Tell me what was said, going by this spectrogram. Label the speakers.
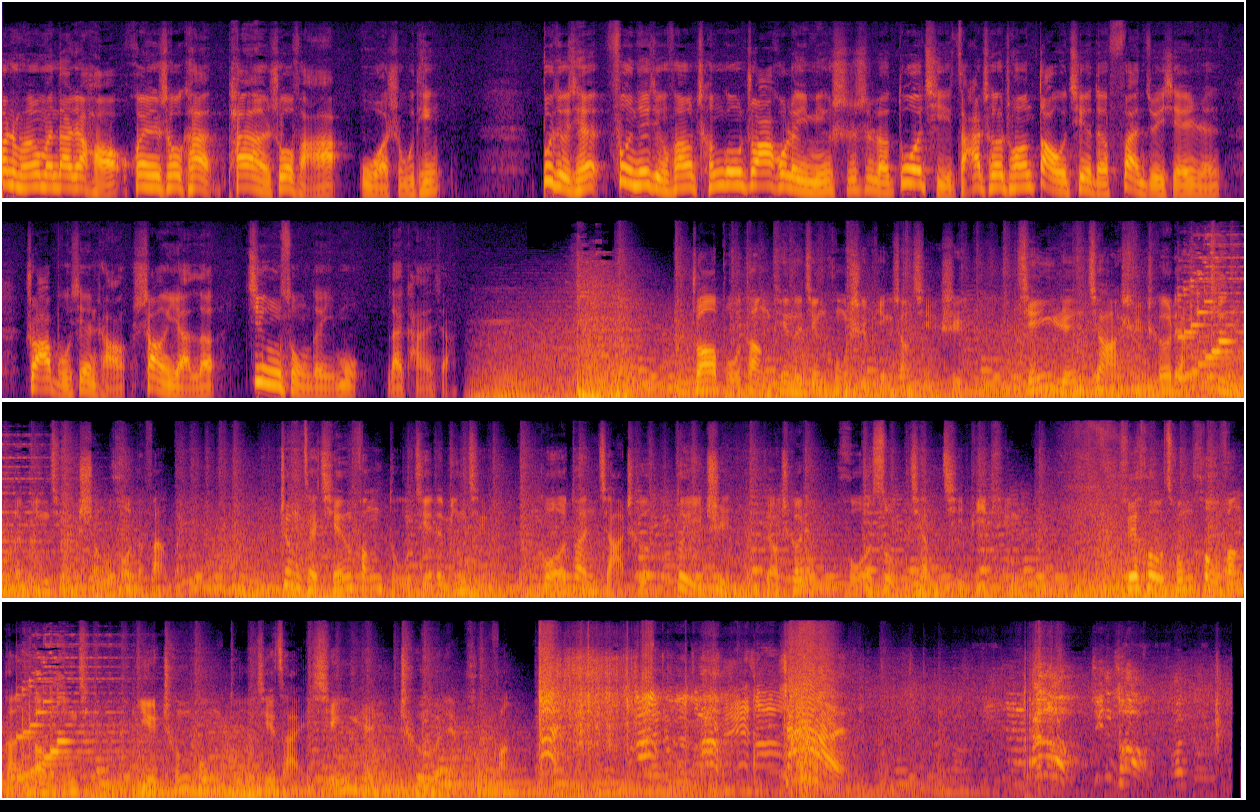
Speaker 1: 观众朋友们，大家好，欢迎收看《拍案说法》，我是吴听。不久前，奉节警方成功抓获了一名实施了多起砸车窗盗窃的犯罪嫌疑人，抓捕现场上演了惊悚的一幕，来看一下。
Speaker 2: 抓捕当天的监控视频上显示，嫌疑人驾驶车辆进入了民警守候的范围。正在前方堵截的民警果断驾车对峙目标车辆，火速将其逼停。随后从后方赶到的民警也成功堵截在嫌疑人车辆后方。
Speaker 3: 下来！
